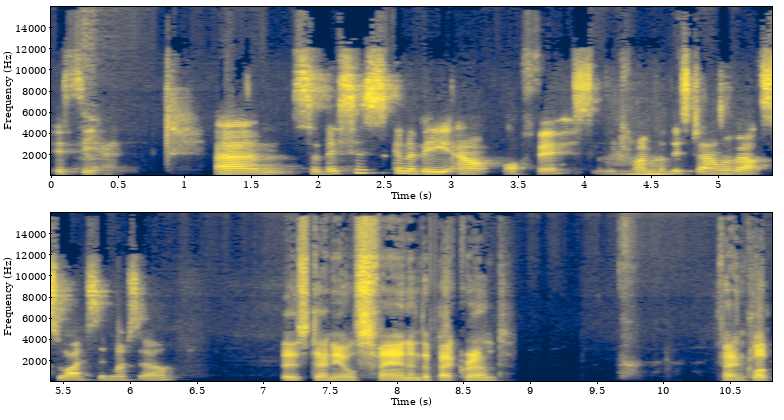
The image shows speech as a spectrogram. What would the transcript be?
It's yeah. Um, so this is going to be our office. Let me try and put this down without slicing myself. There's Danielle's fan in the background. Fan club.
